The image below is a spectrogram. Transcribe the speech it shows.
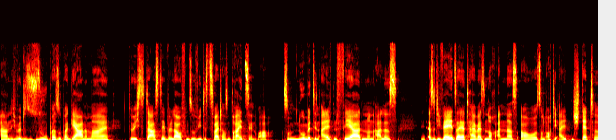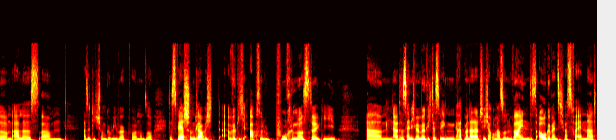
ähm, ich würde super, super gerne mal durch Star Stable laufen, so wie das 2013 war. So nur mit den alten Pferden und alles. Also die Welt sah ja teilweise noch anders aus und auch die alten Städte und alles, ähm, also die schon gereworked wurden und so. Das wäre schon, glaube ich, wirklich absolut pure Nostalgie. Ähm, aber das ist ja nicht mehr möglich, deswegen hat man da natürlich auch immer so ein weinendes Auge, wenn sich was verändert.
